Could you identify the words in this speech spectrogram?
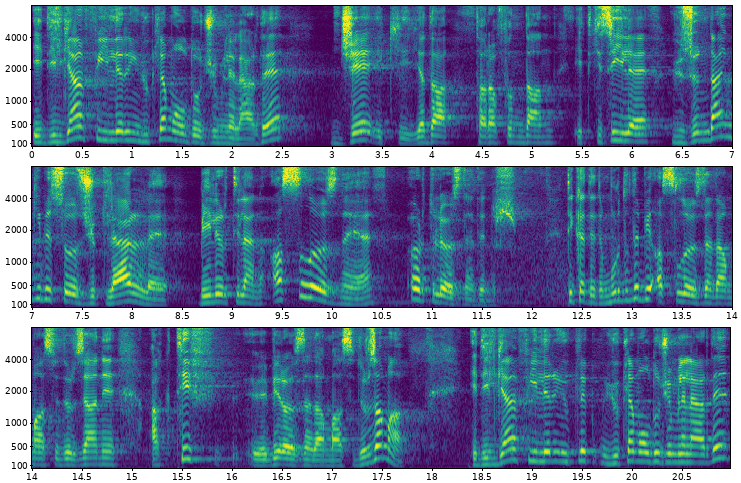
Edilgen fiillerin yüklem olduğu cümlelerde C eki ya da tarafından, etkisiyle, yüzünden gibi sözcüklerle belirtilen asıl özneye örtülü özne denir. Dikkat edin burada da bir asıl özneden bahsediyoruz. Yani aktif e, bir özneden bahsediyoruz ama edilgen fiillerin yükle, yüklem olduğu cümlelerde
